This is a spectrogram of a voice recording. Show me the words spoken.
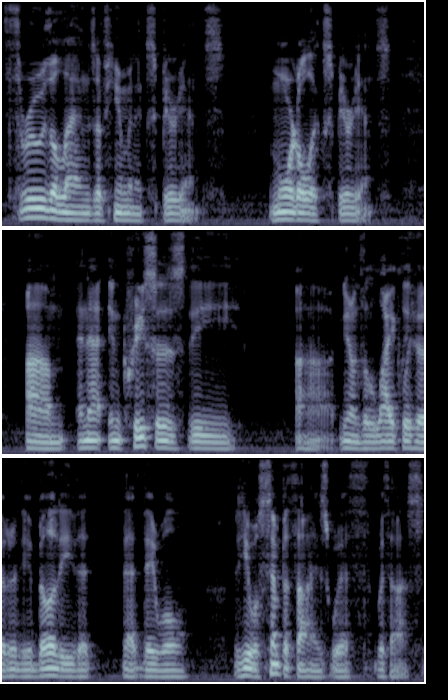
through the lens of human experience, mortal experience, um, and that increases the uh, you know the likelihood or the ability that that they will that he will sympathize with with us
